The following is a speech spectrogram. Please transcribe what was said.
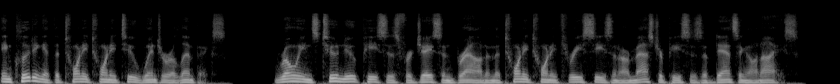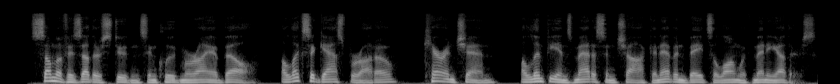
including at the 2022 Winter Olympics. Rohene's two new pieces for Jason Brown in the 2023 season are masterpieces of dancing on ice. Some of his other students include Mariah Bell, Alexa Gasparato, Karen Chen, Olympians Madison Chock and Evan Bates, along with many others.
